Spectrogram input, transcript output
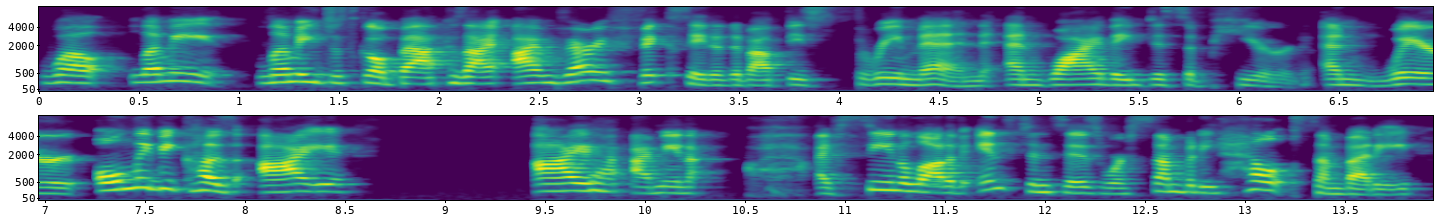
Well, let me let me just go back because I I'm very fixated about these three men and why they disappeared and where only because I I I mean I've seen a lot of instances where somebody helps somebody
